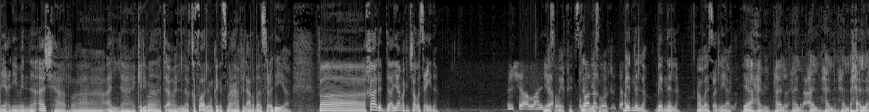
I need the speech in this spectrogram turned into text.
يعني من أشهر آه، الكلمات أو القصائد اللي ممكن نسمعها في العرض السعودية. فخالد أيامك إن شاء الله سعيدة. إن شاء الله إن شاء يا صديقي تسلم لي صديقي. إن شاء الله. بإذن الله بإذن الله. الله يسعد لي إياك. يا حبيبي هلا هلا هلا هلا هلا هلا.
